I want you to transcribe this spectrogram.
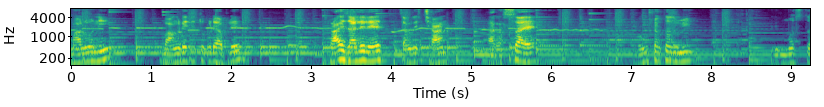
मालवणी बांगड्याचे तुकडे आपले फ्राय झालेले आहेत. चांगले छान. हा रस्सा आहे. बघू शकता तुम्ही. मस्त.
